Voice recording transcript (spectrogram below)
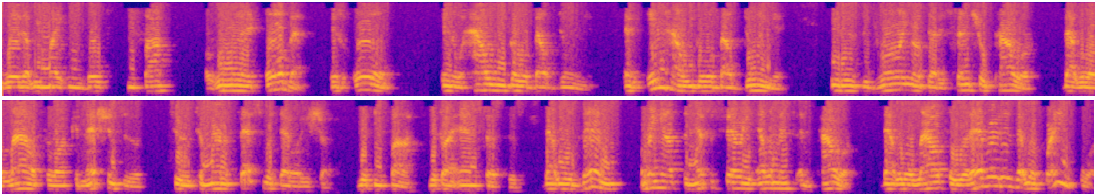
way that we might invoke Ifa, Orunmila, all that is all know, how we go about doing it. And in how we go about doing it, it is the drawing of that essential power that will allow for our connection to, to, to manifest with that Orisha, with Ifa, with our ancestors, that will then bring out the necessary elements and power that will allow for whatever it is that we're praying for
